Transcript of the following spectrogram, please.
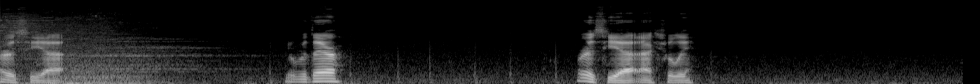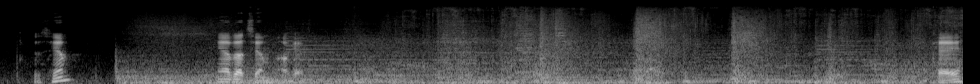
Where is he at? He over there? Where is he at, actually? Is him? Yeah, that's him. Okay. Okay.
